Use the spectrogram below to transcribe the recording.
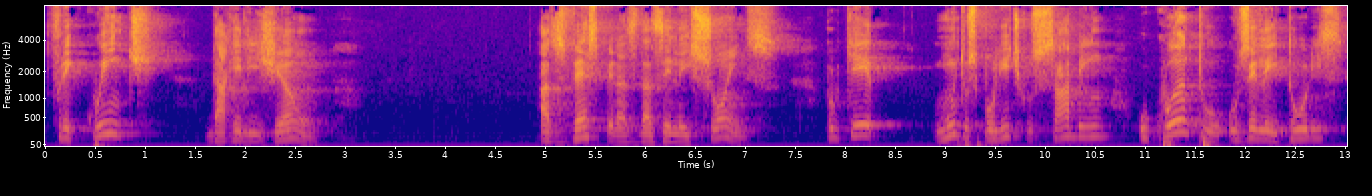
frequente da religião às vésperas das eleições, porque muitos políticos sabem o quanto os eleitores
